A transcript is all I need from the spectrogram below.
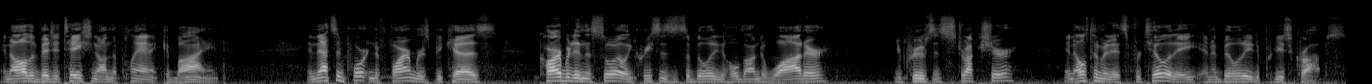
and all the vegetation on the planet combined. And that's important to farmers because carbon in the soil increases its ability to hold on to water, improves its structure, and ultimately its fertility and ability to produce crops.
